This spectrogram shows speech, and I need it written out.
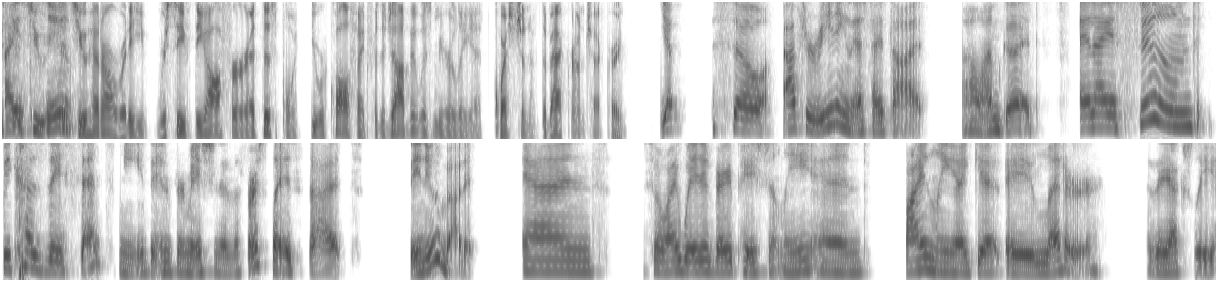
Since you since you had already received the offer at this point, you were qualified for the job. It was merely a question of the background check, right? Yep. So after reading this, I thought, oh, I'm good. And I assumed because they sent me the information in the first place that they knew about it. And so I waited very patiently. And finally, I get a letter. They actually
